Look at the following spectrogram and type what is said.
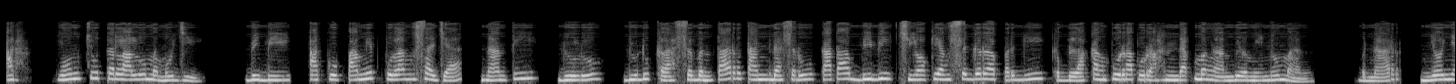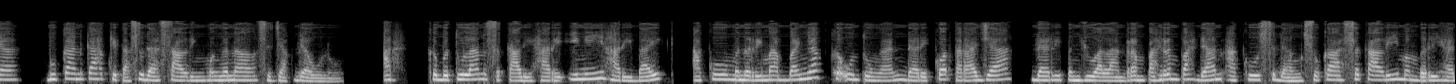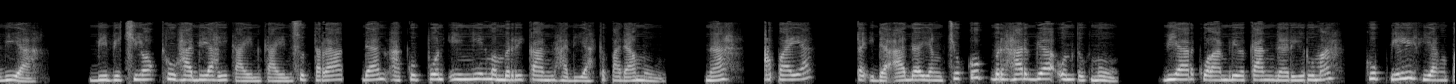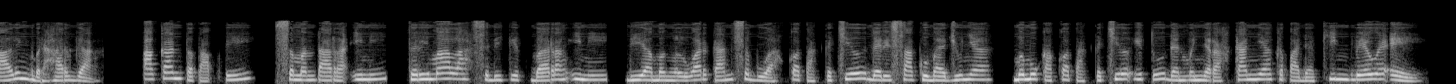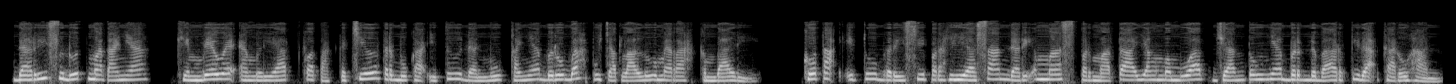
Ah, Yongcu terlalu memuji. Bibi, aku pamit pulang saja, nanti, dulu, duduklah sebentar tanda seru kata Bibi Ciok yang segera pergi ke belakang pura-pura hendak mengambil minuman. Benar, Nyonya, bukankah kita sudah saling mengenal sejak dahulu? Ah, kebetulan sekali hari ini hari baik, aku menerima banyak keuntungan dari kota raja, dari penjualan rempah-rempah dan aku sedang suka sekali memberi hadiah. Bibi Ciok ku hadiahi kain-kain sutera, dan aku pun ingin memberikan hadiah kepadamu. Nah, apa ya? Tidak ada yang cukup berharga untukmu. Biar kuambilkan dari rumah, ku pilih yang paling berharga. Akan tetapi, sementara ini, terimalah sedikit barang ini, dia mengeluarkan sebuah kotak kecil dari saku bajunya, membuka kotak kecil itu dan menyerahkannya kepada Kim Bwe. Dari sudut matanya, Kim Bwe melihat kotak kecil terbuka itu dan mukanya berubah pucat lalu merah kembali. Kotak itu berisi perhiasan dari emas permata yang membuat jantungnya berdebar tidak karuhan.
